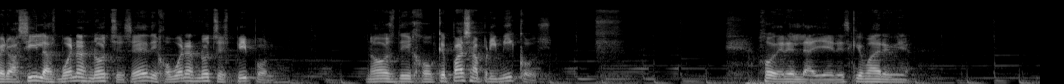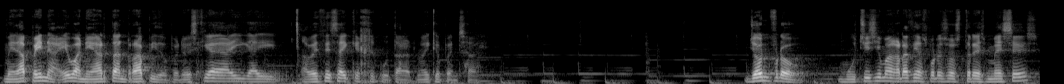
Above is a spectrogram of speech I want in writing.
Pero así, las buenas noches, ¿eh? Dijo, buenas noches, people. No os dijo, ¿qué pasa, primicos? Joder, el de ayer, es que madre mía. Me da pena, ¿eh? Banear tan rápido, pero es que hay, hay, a veces hay que ejecutar, no hay que pensar. John Fro, muchísimas gracias por esos tres meses.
